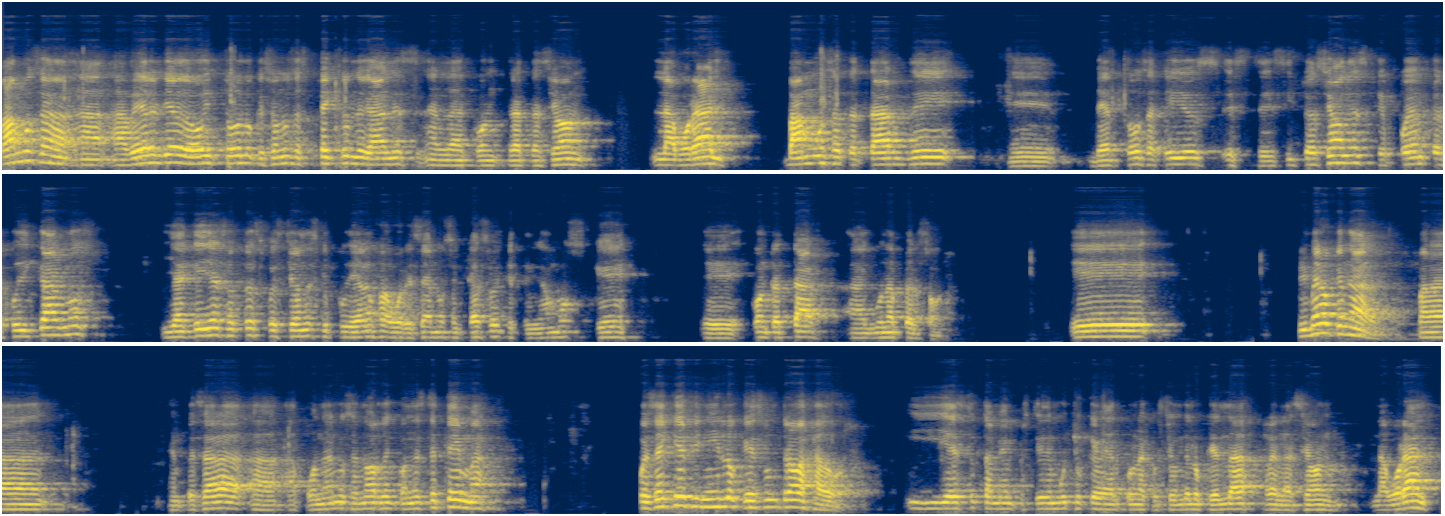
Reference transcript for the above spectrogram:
vamos a, ver el día de hoy todo lo que son los aspectos legales en la contratación laboral. Vamos a tratar de eh, ver todas aquellas este, situaciones que pueden perjudicarnos y aquellas otras cuestiones que pudieran favorecernos en caso de que tengamos que eh, contratar a alguna persona. Eh, primero que nada, para empezar a, ponernos en orden con este tema, pues hay que definir lo que es un trabajador. Y esto también pues, tiene mucho que ver con la cuestión de lo que es la relación laboral.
